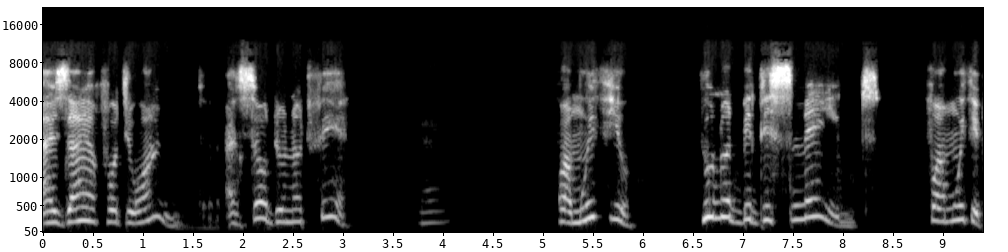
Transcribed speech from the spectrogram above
Isaiah 41, and so do not fear. Yeah. For I'm with you. Do not be dismayed, for I'm with you.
